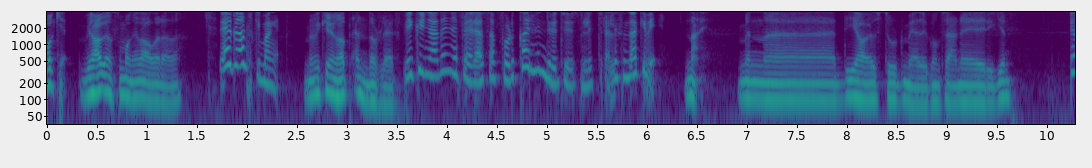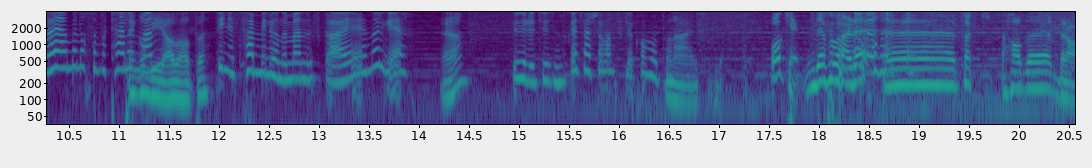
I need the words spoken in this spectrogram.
Ok, vi har ganske mange da allerede. Vi har ganske mange. Men vi kunne hatt enda flere. Vi kunne hatt enda flere. altså Folk har 100 000 lyttere, liksom. Det har ikke vi. Nei, men uh, de har jo stort mediekonsern i ryggen. Ja, ja, men altså, fortell Tenk en om vi venn. hadde hatt det. Finnes fem millioner mennesker i Norge. Ja? 100 000 skal ikke være så vanskelig å komme på. Nei, det skal ikke det. Ok, det får være det. Eh, takk. Ha det bra.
